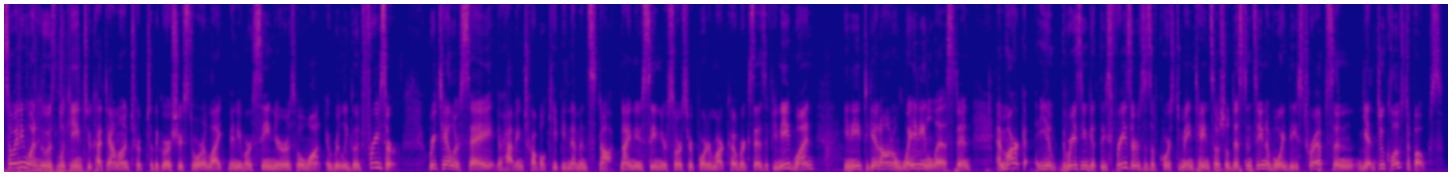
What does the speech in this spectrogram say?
So anyone who is looking to cut down on a trip to the grocery store, like many of our seniors, will want a really good freezer. Retailers say they're having trouble keeping them in stock. 9 News senior source reporter Mark Koebrich says if you need one, you need to get on a waiting list. And and Mark, you know, the reason you get these freezers is of course to maintain social distancing, avoid these trips and getting too close to folks.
